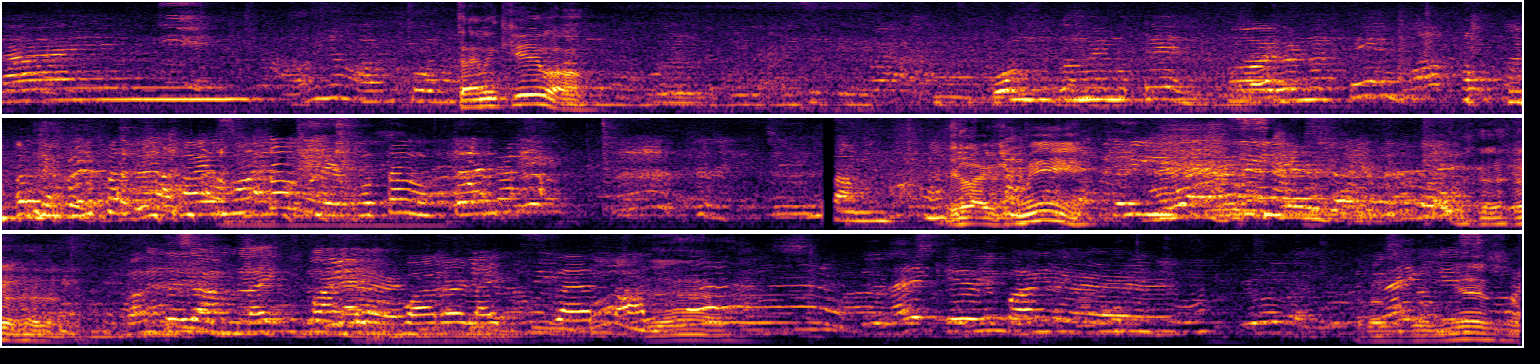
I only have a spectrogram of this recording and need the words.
Nine. 10 kilo. You like me? Some like butter. Butter like sand. Yeah. Like butter. Teraz go mierzą.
